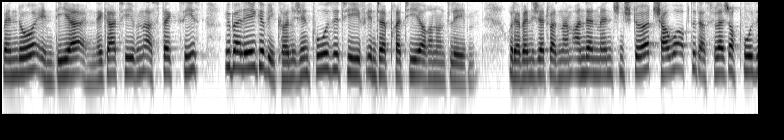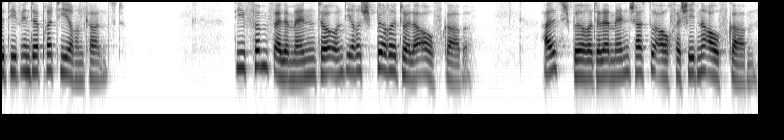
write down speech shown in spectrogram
Wenn du in dir einen negativen Aspekt siehst, überlege, wie kann ich ihn positiv interpretieren und leben. Oder wenn dich etwas in einem anderen Menschen stört, schaue, ob du das vielleicht auch positiv interpretieren kannst. Die fünf Elemente und ihre spirituelle Aufgabe. Als spiritueller Mensch hast du auch verschiedene Aufgaben.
